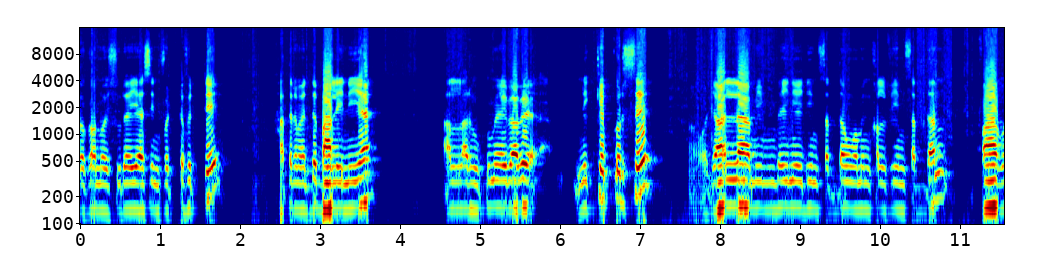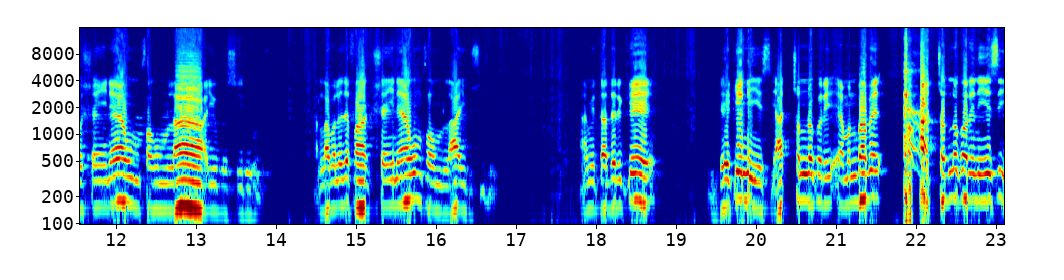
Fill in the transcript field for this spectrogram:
তখন ওই সূরা ইয়াসিন ফুটতে ফুটতে হাতের মধ্যে বালি নিয়ে আল্লাহর হুকুমে এইভাবে নিক্ষেপ করছে। ওয়াজাল্লা মিন বাইনি আইদিহিম সাদ্দান ফাগশাইনাহুম ফাহুম লা ইউবসিরুন। আল্লাহ বলে যে লা ইউবসিরুন আমি তাদেরকে ঢেকে নিয়েছি, আচ্ছন্ন করে, এমনভাবে আচ্ছন্ন করে নিয়েছি,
